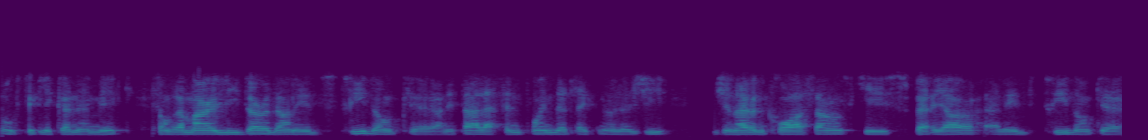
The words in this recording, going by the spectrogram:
au cycle économique. Ils sont vraiment un leader dans l'industrie, donc euh, en étant à la fine pointe de la technologie, ils génèrent une croissance qui est supérieure à l'industrie. Donc, euh,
